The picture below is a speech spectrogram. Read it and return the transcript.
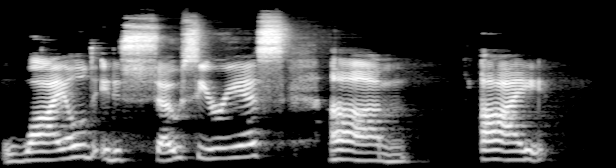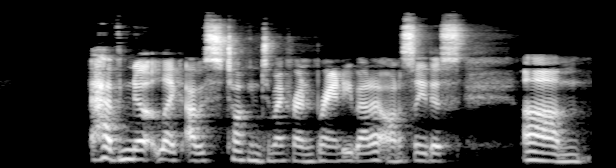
wild. It is so serious. Um, I have no like I was talking to my friend Brandy about it. Honestly, this um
